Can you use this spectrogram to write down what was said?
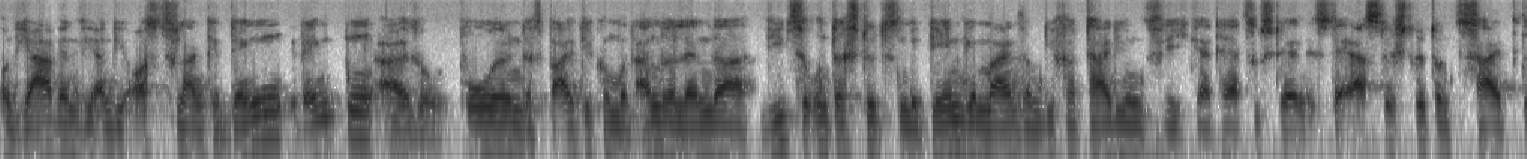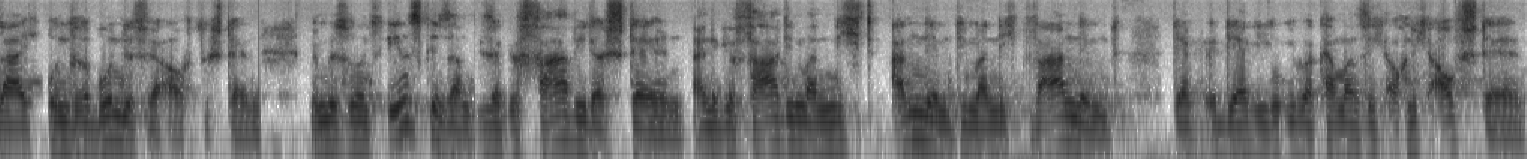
Und ja, wenn Sie an die Ostflanke denken, also Polen, das Baltikum und andere Länder, die zu unterstützen, mit denen gemeinsam die Verteidigungsfähigkeit herzustellen, ist der erste Schritt und zeitgleich unsere Bundeswehr aufzustellen. Wir müssen uns insgesamt dieser Gefahr wieder stellen. Eine Gefahr, die man nicht annimmt, die man nicht wahrnimmt. Der, der gegenüber kann man sich auch nicht aufstellen.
